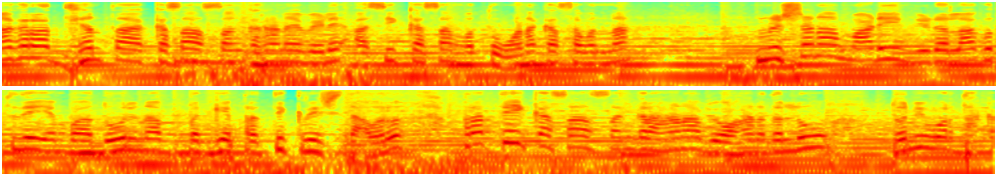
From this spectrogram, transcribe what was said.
ನಗರಾದ್ಯಂತ ಕಸ ಸಂಗ್ರಹಣೆ ವೇಳೆ ಹಸಿ ಕಸ ಮತ್ತು ಒಣ ಕಸವನ್ನು ಮಿಶ್ರಣ ಮಾಡಿ ನೀಡಲಾಗುತ್ತಿದೆ ಎಂಬ ದೂರಿನ ಬಗ್ಗೆ ಪ್ರತಿಕ್ರಿಯಿಸಿದ ಅವರು, ಪ್ರತಿ ಕಸ ಸಂಗ್ರಹಣಾ ವ್ಯವಹಾರದಲ್ಲೂ ಧ್ವನಿವರ್ಧಕ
